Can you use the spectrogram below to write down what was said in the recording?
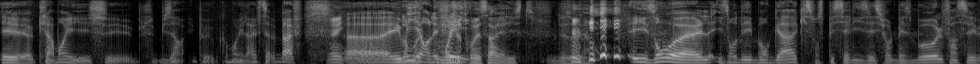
Et euh, clairement, il- c'est c'est bizarre. Il peut, comment il arrive ça Bref. Oui. Euh, et Non, oui, moi, en effet. Moi, j'ai trouvé ça réaliste. Désolé. Et ils ont, euh, ils ont des mangas qui sont spécialisés sur le baseball. Enfin, c'est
